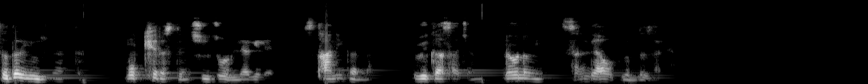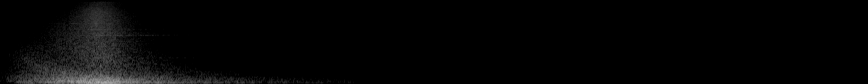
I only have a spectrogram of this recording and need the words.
सदर योजनेअंतर्गत मुख्य रस्त्यांशी जोडल्या गेल्याने स्थानिकांना विकासाच्या नवनवीन संध्या उपलब्ध झाल्या.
